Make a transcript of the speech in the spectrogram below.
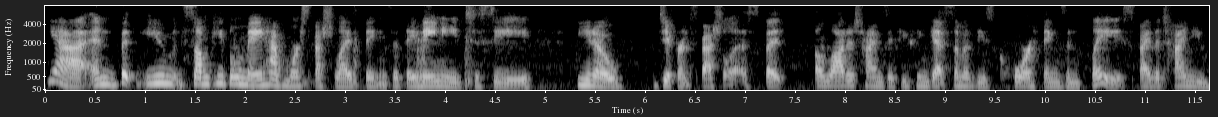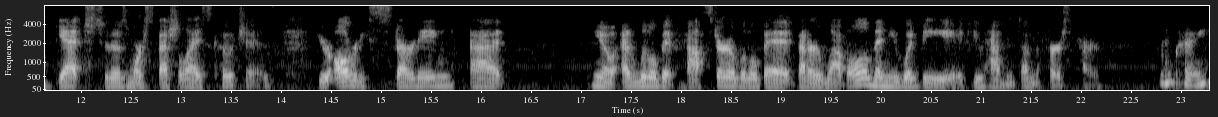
Yeah, and but you some people may have more specialized things that they may need to see, you know, different specialists, but a lot of times if you can get some of these core things in place by the time you get to those more specialized coaches, you're already starting at you know, a little bit faster, a little bit better level than you would be if you hadn't done the first part. Okay.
